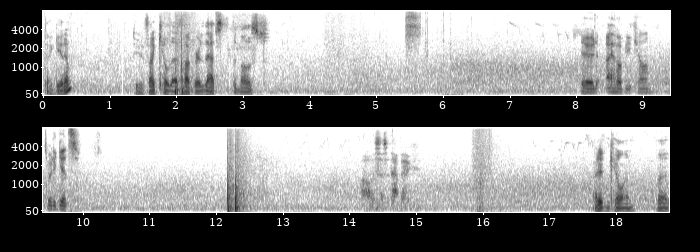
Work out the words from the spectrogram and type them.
Did I get him? Dude, if I kill that fucker, that's the most. Dude, I hope you kill him. That's what he gets. Oh, this is epic. I didn't kill him, but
